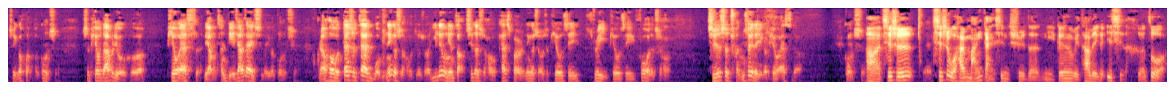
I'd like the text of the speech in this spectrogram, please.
是一个混合共识，是 POW 和 POS 两层叠加在一起的一个公式，然后，但是在我们那个时候，就是说一六年早期的时候，Casper 那个时候是 POC three、POC four 的时候，其实是纯粹的一个 POS 的共识啊。其实，其实我还蛮感兴趣的，你跟 Vitalik 一起合作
